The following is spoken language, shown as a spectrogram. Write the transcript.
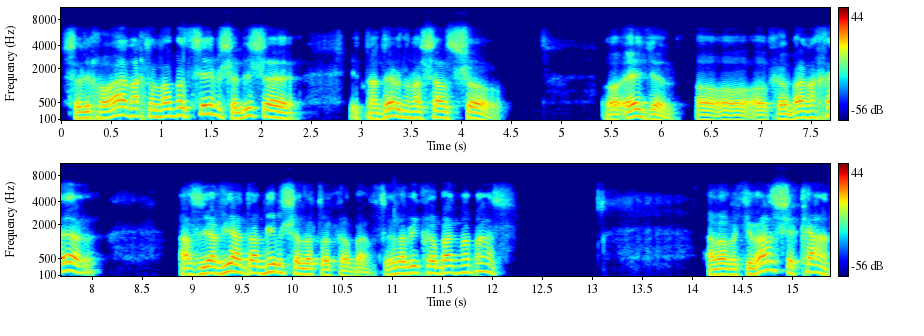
שלכאורה אנחנו לא מוצאים שמי שהתנדב למשל שור, או עגל, או, או, או קרבן אחר, אז הוא יביא הדמים של אותו קרבן, צריך להביא קרבן ממש. אבל מכיוון שכאן,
